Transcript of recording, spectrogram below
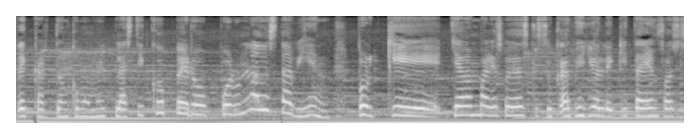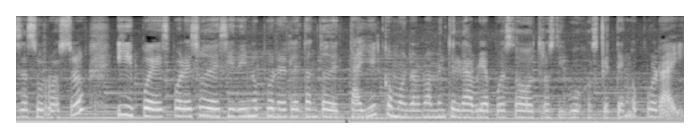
de cartón, como muy plástico, pero por un lado está bien, porque ya van varias veces que su cabello le quita énfasis a su rostro y pues por eso decidí no ponerle tanto detalle como normalmente le habría puesto otros dibujos que tengo por ahí.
